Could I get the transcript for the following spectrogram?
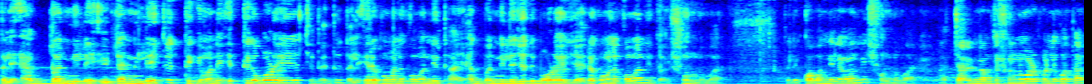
তাহলে একবার নিলে, এটা নিলেই তো এর থেকে মানে এর থেকে বড় হয়ে যাচ্ছে, তাই তো? তাহলে এরকম হলে কবার নিতে হয়? একবার নিলে যদি বড় হয়ে যায়, এরকম হলে কবার নিতে হয়? শূন্যবার। তাহলে কবার নিলাম আমি শূন্যবার। আর চারের নাম তো শূন্যবার পড়লে কথা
